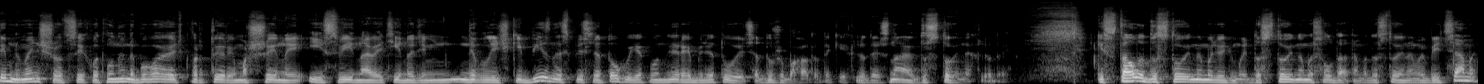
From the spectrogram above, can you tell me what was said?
Тим не менше, оцих от вони набувають квартири, машини і свій навіть іноді невеличкий бізнес після того, як вони реабілітуються. Дуже багато таких людей знаю, достойних людей, які стали достойними людьми, достойними солдатами, достойними бійцями.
